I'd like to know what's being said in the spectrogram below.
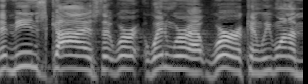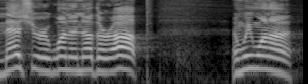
It means, guys, that we're, when we're at work and we want to measure one another up, and we want to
